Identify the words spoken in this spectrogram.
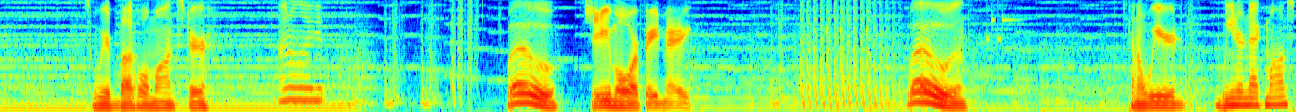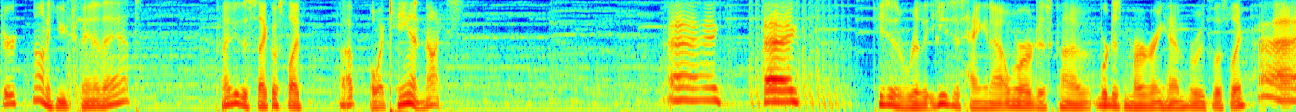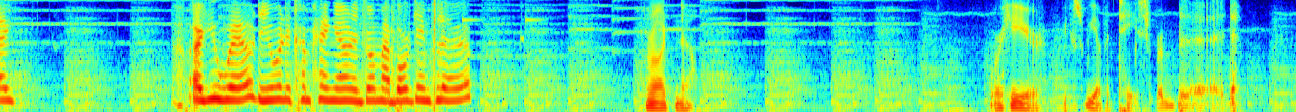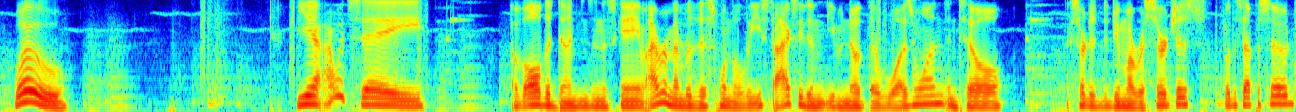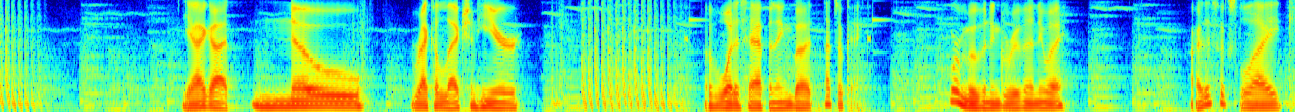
It's a weird butthole monster. I don't like it. Whoa. Seymour, feed me. Whoa. Kind of weird wiener neck monster. Not a huge fan of that. Can I do the psycho slide up? Oh, I can. Nice. Hey, hey. He's just really, he's just hanging out and we're just kind of, we're just murdering him ruthlessly. Hi. Are you well? Do you want to come hang out and join my board game club? And we're like, no. We're here because we have a taste for blood. Whoa. Yeah, I would say of all the dungeons in this game, I remember this one the least. I actually didn't even know that there was one until I started to do my researches for this episode. Yeah, I got no recollection here of what is happening, but that's okay. We're moving and grooving anyway. Alright, this looks like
